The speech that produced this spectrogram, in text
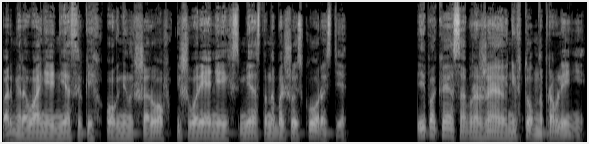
формирование нескольких огненных шаров и швыряние их с места на большой скорости. И пока я соображаю не в том направлении.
